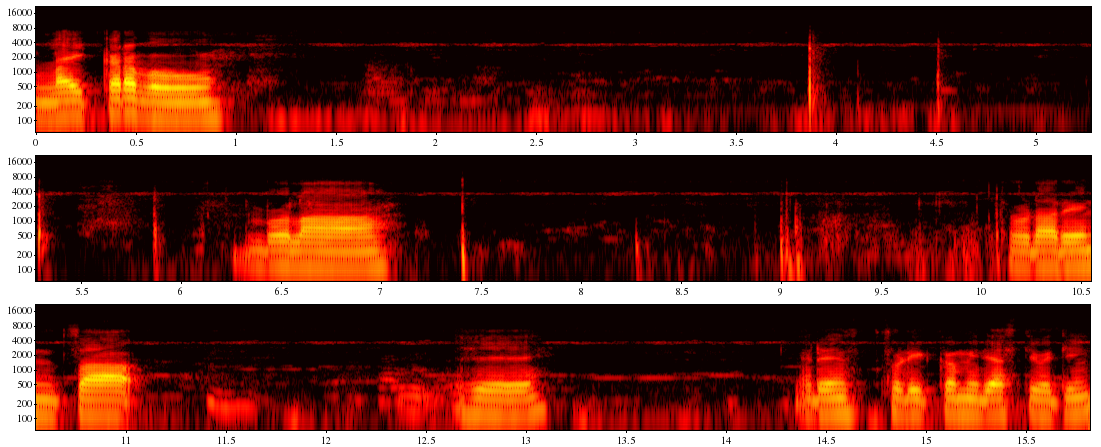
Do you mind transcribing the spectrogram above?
लाईक करा भाऊ. बोला. थोडा रेंजचा हे रेंज थोडी कमी जास्ती होती.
